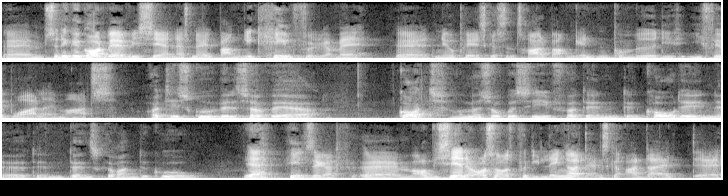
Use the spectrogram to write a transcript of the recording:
Øhm, så det kan godt være, at vi ser, at Nationalbanken ikke helt følger med øh, den europæiske centralbank, enten på mødet i februar eller i marts. Og det skulle vel så være godt, om man så kan sige, for den, den korte ende af den danske rentekurve? Ja, helt sikkert. Øhm, og vi ser det også, også på de længere danske renter, at, øh,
